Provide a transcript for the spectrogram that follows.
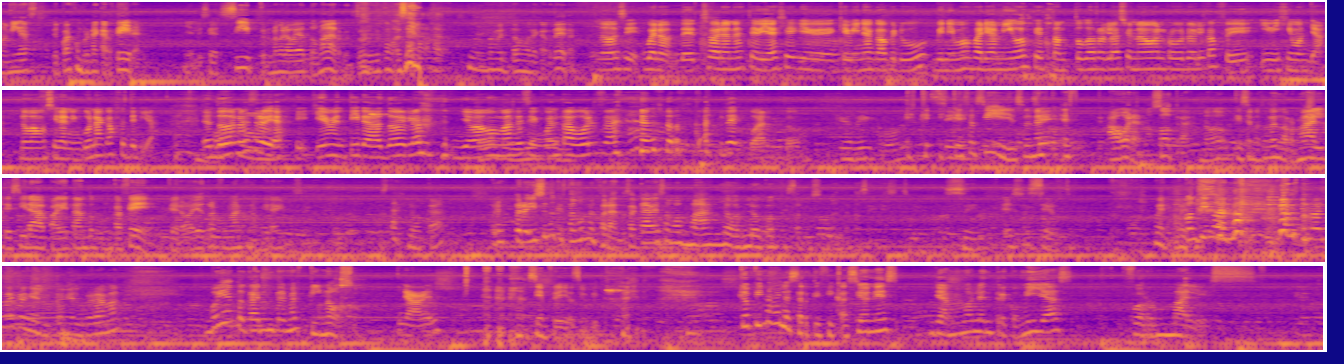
amigas, te puedes comprar una cartera. Y le decía, sí, pero no me la voy a tomar. Entonces, ¿cómo así? No, no me tomo la cartera. No, sí. Bueno, de hecho ahora en este viaje que, que vine acá a Perú, vinimos varios amigos que están todos relacionados al rubro del café y dijimos ya, no vamos a ir a ninguna cafetería. En todo Oh. nuestro viaje, qué mentira, todos los, llevamos Todos más de los días 50 bolsas en total de cuarto. Qué rico. Es que, es, Sí. que es así, es una- Sí. es- ahora nosotras, ¿no? Que se nos hace normal decir, ah, pagué tanto por un café, pero hay otras personas que nos miran y dicen, ¿estás loca? Pero, pero yo siento que estamos mejorando, o sea, cada vez somos más los locos que estamos sumándonos en esto. Sí, eso es cierto. Bueno, continuando, continuando con, el, con el programa, voy a tocar un tema espinoso. Ya ven. Siempre yo, siempre. ¿Qué opinas de las certificaciones, llamémosle entre comillas, formales?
